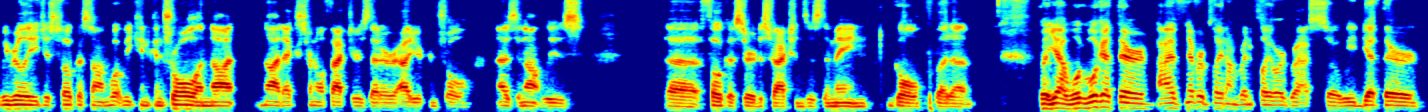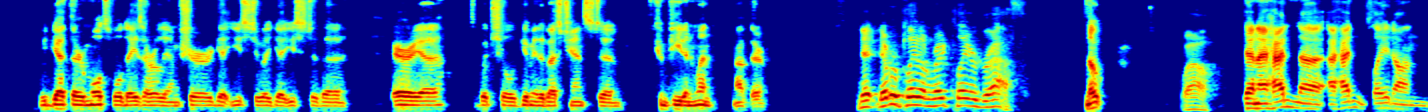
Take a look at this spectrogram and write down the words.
we really just focus on what we can control and not not external factors that are out of your control, as to not lose uh, focus or distractions is the main goal. But uh, but yeah, we'll we'll get there. I've never played on red clay or grass, so we'd get there we'd get there multiple days early. I'm sure get used to it, get used to the area, which will give me the best chance to compete and win out there. Never played on red clay or grass. Nope. Wow. And I hadn't uh, I hadn't played on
